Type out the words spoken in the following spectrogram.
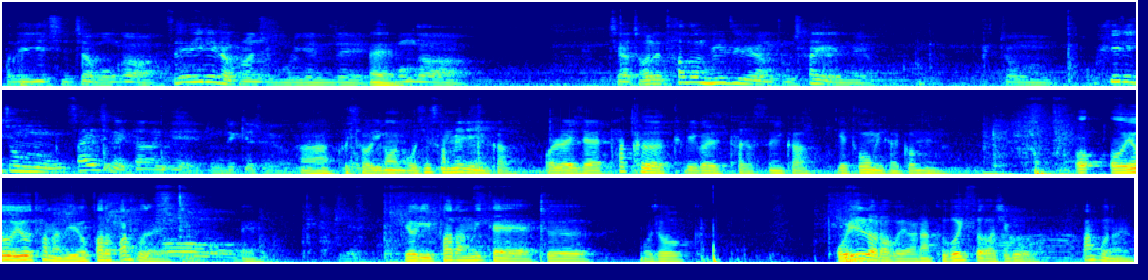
근데 이게 진짜 뭔가 새 휠이라 그런지 모르겠는데 네. 뭔가 제가 전에 타던 휠들이랑 좀 차이가 있네요. 좀 휠이 좀 사이즈가 있다는 게 좀 느껴져요. 아 그쵸 이건 53mm니까 원래 이제 파크 트릭을 타셨으니까 이게 도움이 될 겁니다. 어, 어, 요, 요 타면 안 돼. 요 바닥 빵꾸 나요. 오. 네. 예. 여기 바닥 밑에 그 뭐죠 보일러라고 해야 하나 그거 있어가지고 아. 빵꾸 나요.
